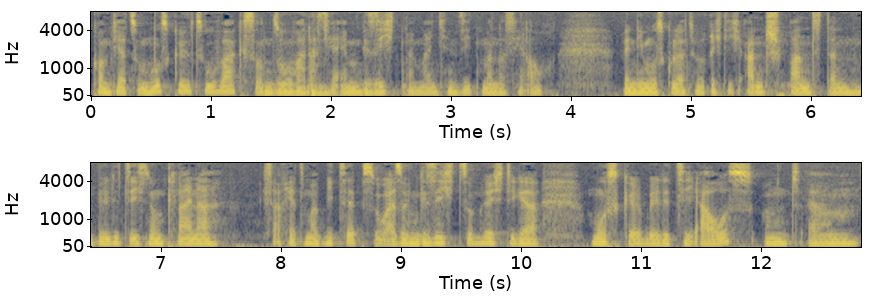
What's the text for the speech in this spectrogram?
kommt ja zum Muskelzuwachs und so war das mhm. ja im Gesicht. Bei manchen sieht man das ja auch. Wenn die Muskulatur richtig anspannt, dann bildet sich so ein kleiner, ich sage jetzt mal Bizeps, so, also im Gesicht so ein richtiger Muskel bildet sich aus und ähm,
